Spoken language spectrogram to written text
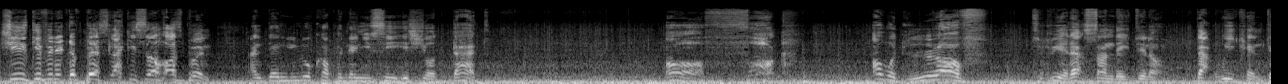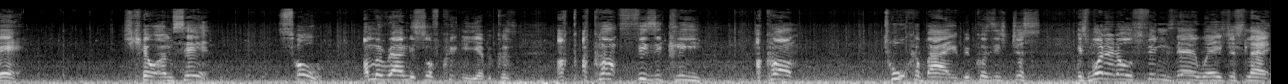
She's giving it the best like it's her husband. And then you look up and then you see it's your dad. Oh, fuck. I would love to be at that Sunday dinner that weekend there. Do you get what I'm saying? So I'm gonna round this off quickly, yeah, because I, I can't physically, I can't talk about it because it's just, it's one of those things there where it's just like,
